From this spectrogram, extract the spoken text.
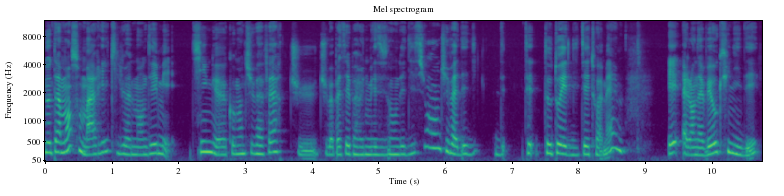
Notamment son mari qui lui a demandé mais Ting, euh, comment tu vas faire? Tu, tu vas passer par une maison d'édition, tu vas t'auto-éditer toi-même. Et elle en avait aucune idée.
